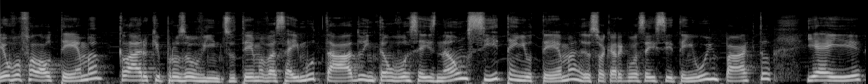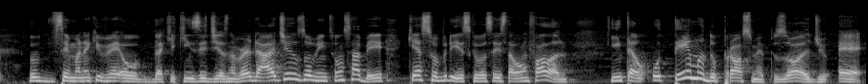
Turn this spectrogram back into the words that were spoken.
Eu vou falar o tema, claro que para os ouvintes o tema vai sair mutado, então vocês não citem o tema, eu só quero que vocês citem o impacto, e aí semana que vem, ou daqui 15 dias na verdade, os ouvintes vão saber que é sobre isso que vocês estavam falando. Então, o tema do próximo episódio é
